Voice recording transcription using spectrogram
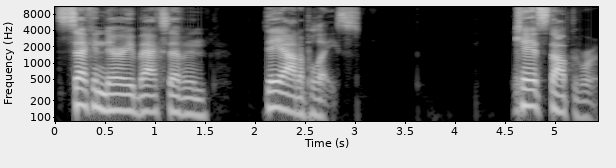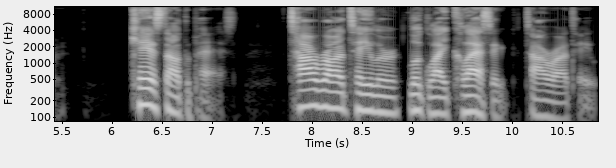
secondary back seven, they out of place. Can't stop the run. Can't stop the pass. Tyrod Taylor looked like classic Tyrod Taylor.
